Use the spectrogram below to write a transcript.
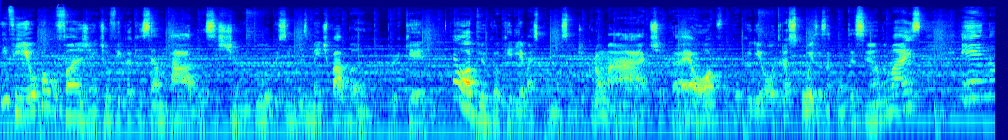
Enfim, eu como fã, gente, eu fico aqui sentado assistindo tudo e simplesmente babando, porque é óbvio que eu queria mais promoção de cromática, é óbvio que eu queria outras coisas acontecendo, mas é, não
